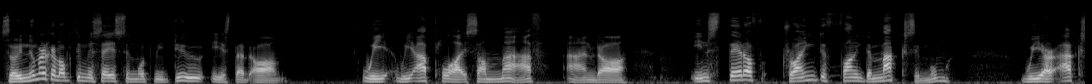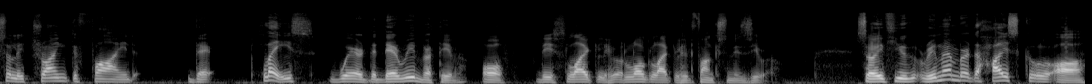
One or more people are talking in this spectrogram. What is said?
So in numerical optimization, what we do is that um, we, we apply some math and uh, instead of trying to find the maximum, we are actually trying to find the place where the derivative of this likelihood, or log likelihood function is zero. So if you remember the high school uh,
